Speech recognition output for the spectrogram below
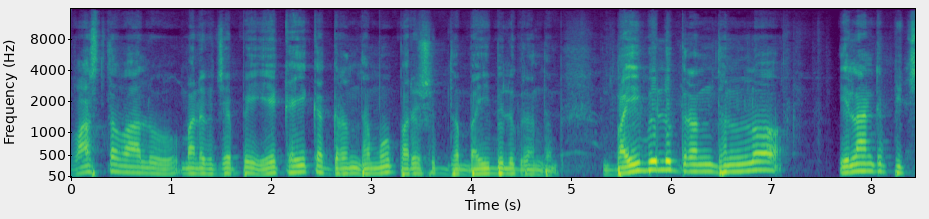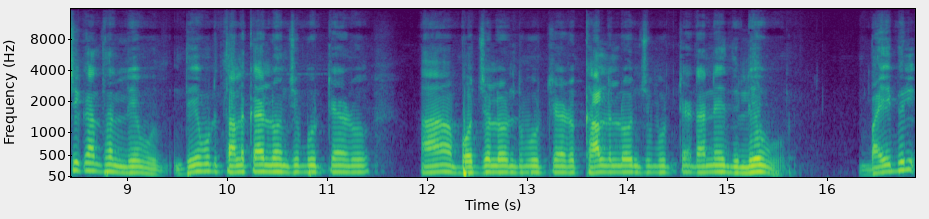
వాస్తవాలు మనకు చెప్పే ఏకైక గ్రంథము పరిశుద్ధ బైబిల్ గ్రంథం. బైబిల్ గ్రంథంలో ఇలాంటి పిచ్చి కథలు లేవు. దేవుడు తలకాయలోంచి పుట్టాడు బొజ్జలోంచి పుట్టాడు కాళ్ళలోంచి పుట్టాడు అనేది లేవు. బైబిల్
